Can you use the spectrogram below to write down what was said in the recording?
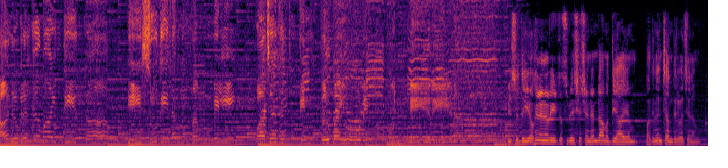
അനുഗ്രഹമായി തീർക്കാം. ഈ സുദിനം നമ്മിൽ വചനത്തിൻ കൃപയോടെ മുന്നേറിയിടാം വിശുദ്ധ യോഹനൻ അറിയിച്ച സുവിശേഷം രണ്ടാം അധ്യായം പതിനഞ്ചാം തിരുവചനം.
